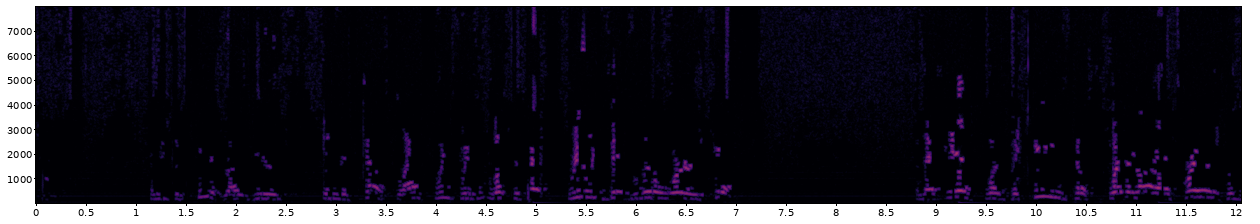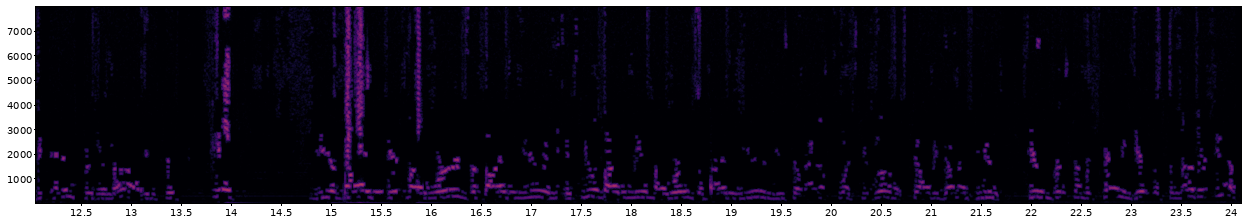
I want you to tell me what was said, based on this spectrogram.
upon us. And you can see it right here in this text. Last week we looked at that really big little word, if. And that if was the key to whether or not our prayers would be answered or not. He said, if ye abide, if my words abide in you, and if you abide in me and my words abide in you, you shall ask what you will, and it shall be done unto you. Here in verse number 10, he gives us another if.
